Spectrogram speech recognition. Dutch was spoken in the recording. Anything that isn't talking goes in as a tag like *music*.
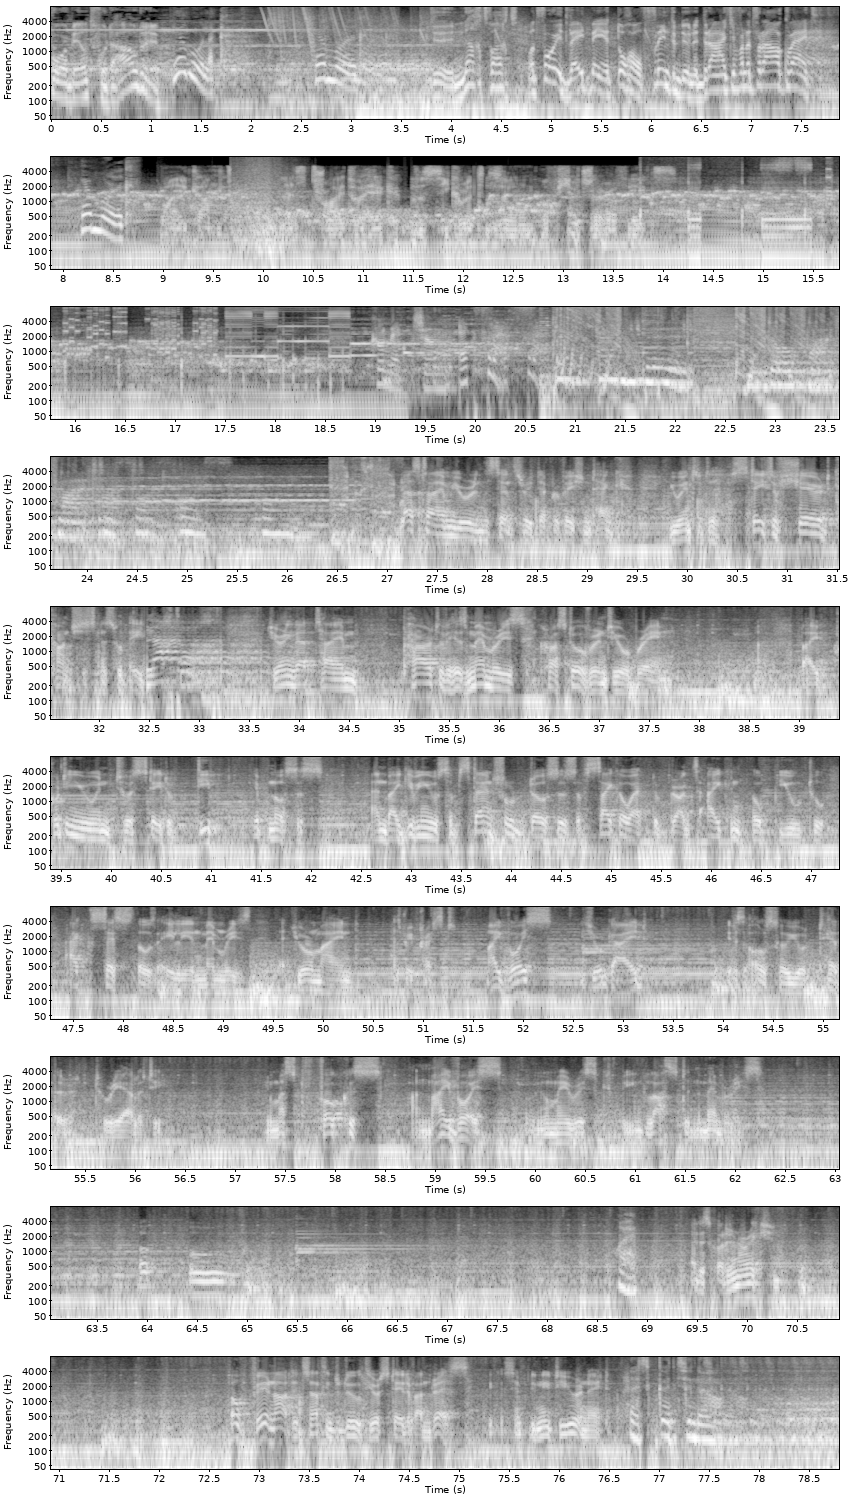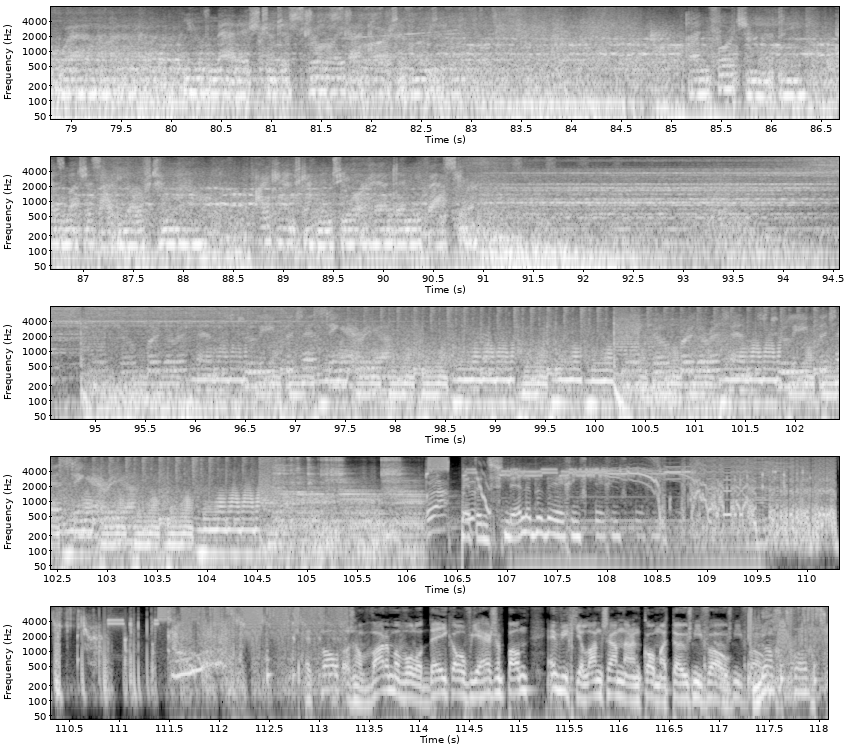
voorbeeld voor de ouderen. Heel moeilijk. Heel moeilijk. De Nachtwacht. Want voor je het weet ben je toch al flinterdunne draadje van het verhaal kwijt. Heel moeilijk. Welcome. Let's try to hack the secret zone of future FX. Connection access. Last time you were in the sensory deprivation tank, you entered a state of shared consciousness with Aiden. During that time, part of his memories crossed over into your brain. By putting you into a state of deep hypnosis and by giving you substantial doses of psychoactive drugs, I can help you to access those alien memories that your mind has repressed. My voice is your guide, it is also your tether to reality. You must focus on my voice, or you may risk being lost in the memories. Oh, oh. What? I just got an erection. Oh, fear not, it's nothing to do with your state of undress. You simply need to urinate. That's good to know. Well, you've managed to destroy that part of me. Unfortunately, as much as I'd love to, I can't get into your head any faster. No further attempts to leave the testing area. No further attempts to leave the testing area. Met een snelle beweging. Het valt als een warme wollen deken over je hersenpan en wieg je langzaam naar een comateus niveau. Nachtwacht.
